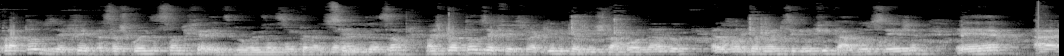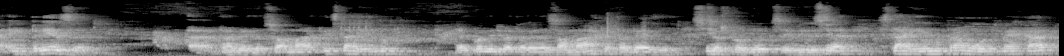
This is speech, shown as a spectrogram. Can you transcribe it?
Para todos os efeitos, essas coisas são diferentes, globalização e internacionalização, Sim. mas para todos os efeitos, para aquilo que a gente está abordando, elas vão ter o mesmo significado, ou seja, é a empresa através da sua marca, está indo, é, quando eu digo através da sua marca, através dos Sim. seus produtos, serviços, etc., está indo para um outro mercado,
